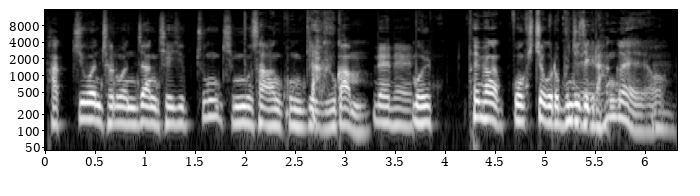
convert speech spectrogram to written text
박지원 전 원장 재직 중 직무사항 공개 유감을. 표명한 공식적으로 문제 제기를 네. 한 거예요. 음.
